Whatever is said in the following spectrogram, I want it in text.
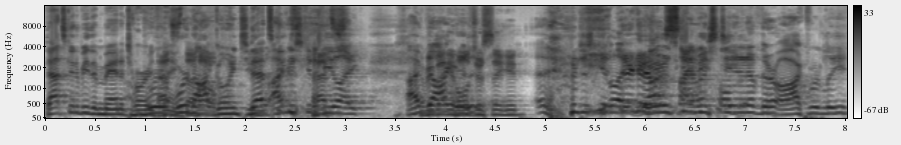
That's gonna be the mandatory we're, thing. we're the not hope. going to. That's- I'm just gonna be like, I'm not Everybody hold gonna, your singing. I'm just gonna like, You're gonna have gonna be silence hold standing up there awkwardly.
